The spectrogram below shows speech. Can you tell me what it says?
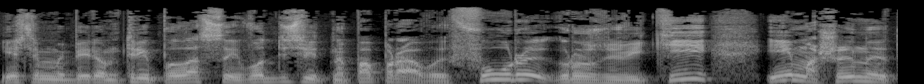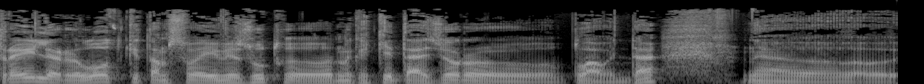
если мы берем три полосы, вот действительно по правой фуры, грузовики и машины, трейлеры, лодки там свои везут э, на какие-то озера плавать, да, э,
